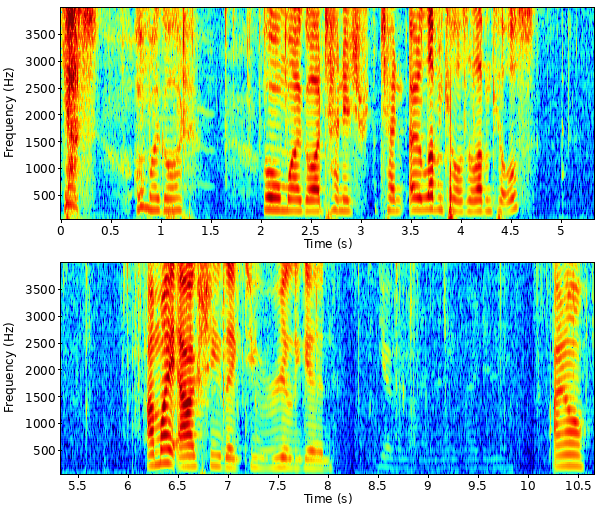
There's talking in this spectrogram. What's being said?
Yes! Oh my god. Oh my god, 10 H 10 uh, 11 kills, 11 kills. I might actually like do really good. You have another mini by dude. I know.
